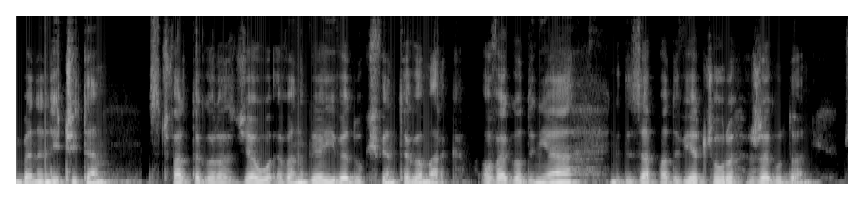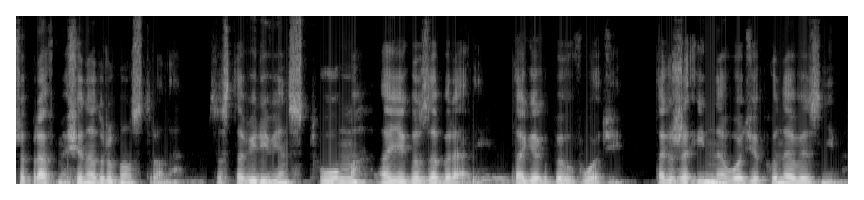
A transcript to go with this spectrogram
Benedicitem z czwartego rozdziału Ewangelii według świętego Marka. Owego dnia, gdy zapadł wieczór, rzekł do nich: Przeprawmy się na drugą stronę. Zostawili więc tłum, a jego zabrali, tak jak był w łodzi. Także inne łodzie płynęły z nim,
